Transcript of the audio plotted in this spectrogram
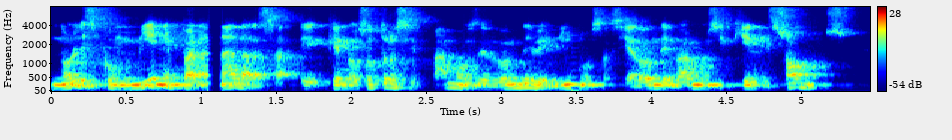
no les conviene para nada eh, que nosotros sepamos de dónde venimos, hacia dónde vamos y quiénes somos.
